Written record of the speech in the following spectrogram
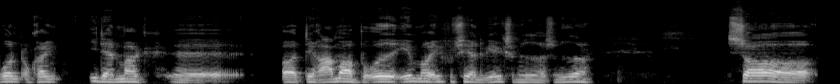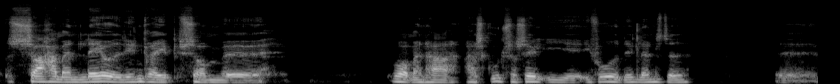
rundt omkring i Danmark, øh, og det rammer både im- og eksporterende virksomheder osv., så, så har man lavet et indgreb, som, øh, hvor man har, har skudt sig selv i, øh, i foden et eller andet sted. Øh,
